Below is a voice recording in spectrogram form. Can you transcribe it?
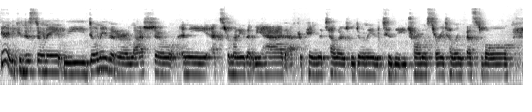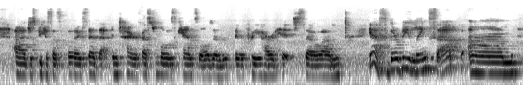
yeah, you can just donate. We donated at our last show any extra money that we had after paying the tellers. We donated to the Toronto Storytelling Festival uh, just because, as I said, that entire festival was canceled and they were pretty hard hit. So um, yeah, so there'll be links up. Um,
